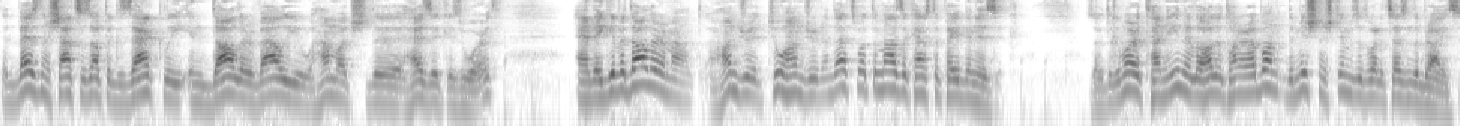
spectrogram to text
That Bezna shots us up exactly in dollar value how much the hezik is worth, and they give a dollar amount, a hundred, two hundred, and that's what the mazik has to pay the nizik. So the Gemara Tanina Lahada Tana Rabban, the Mishnah stims with what it says in the Braise.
